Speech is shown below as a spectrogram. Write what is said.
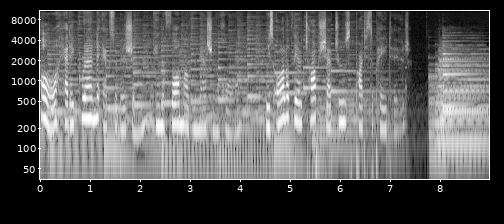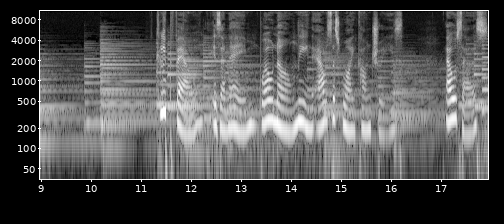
all had a grand exhibition in the form of the National Hall, with all of their top chateaus participated. Klipfel is a name well known in the Alsace wine countries. Alsace,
